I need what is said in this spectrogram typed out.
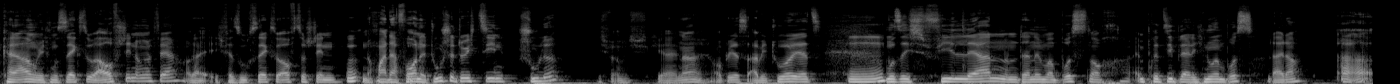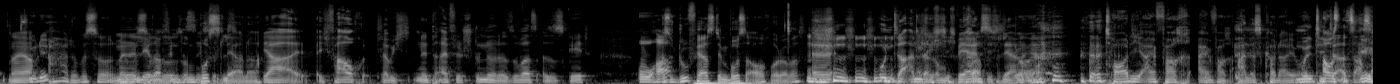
keine Ahnung, ich muss 6 Uhr aufstehen ungefähr oder ich versuche 6 Uhr aufzustehen, hm? nochmal da vorne Dusche durchziehen, Schule, ich, ich ja, ob jetzt Abitur jetzt, mhm. muss ich viel lernen und dann immer Bus noch. Im Prinzip lerne ich nur im Bus, leider. Ah, naja. ah du bist so, Meine bist Lehrer so, so ein Buslerner. Ja, ich fahre auch, glaube ich, eine Dreiviertelstunde oder sowas, also es geht. Oha. Also du fährst den Bus auch, oder was? Äh, unter anderem, Richtig während krass, ich lerne, ja. ja. Tordi einfach, einfach alles Könner, Junge. Multitasking.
